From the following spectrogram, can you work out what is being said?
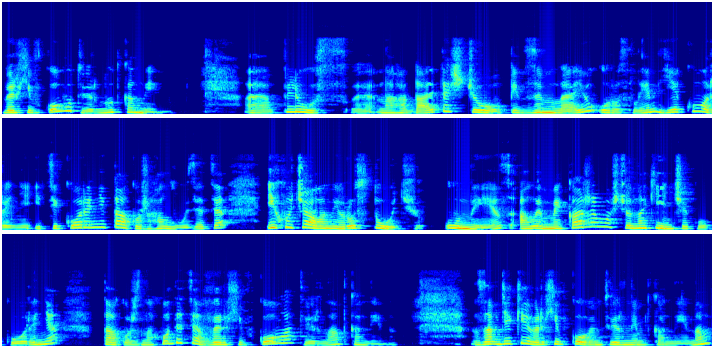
верхівкову твірну тканину. Е, Плюс е, нагадайте, що під землею у рослин є корені, і ці корені також галузяться, і хоча вони ростуть униз, але ми кажемо, що на кінчику кореня також знаходиться верхівкова твірна тканина. Завдяки верхівковим твірним тканинам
